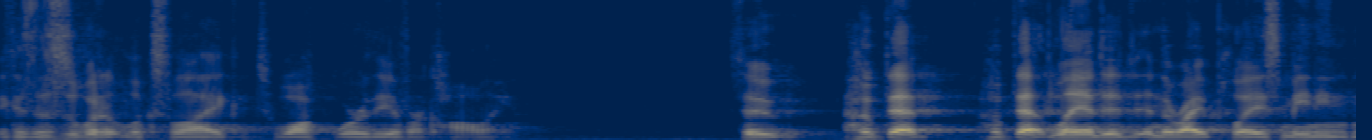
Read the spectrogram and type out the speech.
because this is what it looks like to walk worthy of our calling. So hope that hope that landed in the right place, meaning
